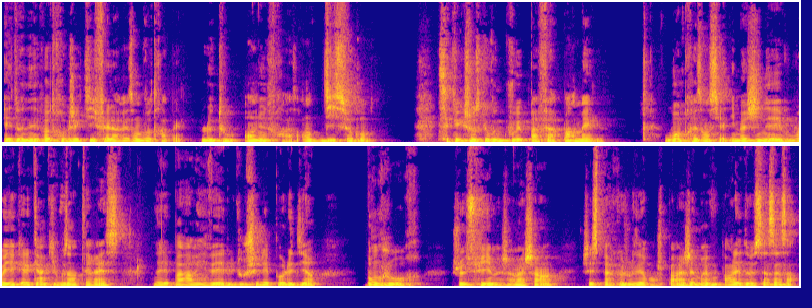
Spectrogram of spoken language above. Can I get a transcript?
Et donnez votre objectif et la raison de votre appel. Le tout en une phrase, en 10 secondes. C'est quelque chose que vous ne pouvez pas faire par mail ou en présentiel. Imaginez, vous voyez quelqu'un qui vous intéresse, vous n'allez pas arriver, lui toucher l'épaule et dire bonjour, je suis machin machin, j'espère que je vous dérange pas, j'aimerais vous parler de ça ça ça.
